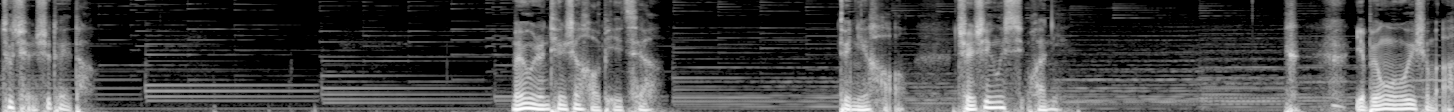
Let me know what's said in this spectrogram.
就全是对的。没有人天生好脾气啊，对你好，全是因为喜欢你，也不用问为什么啊，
